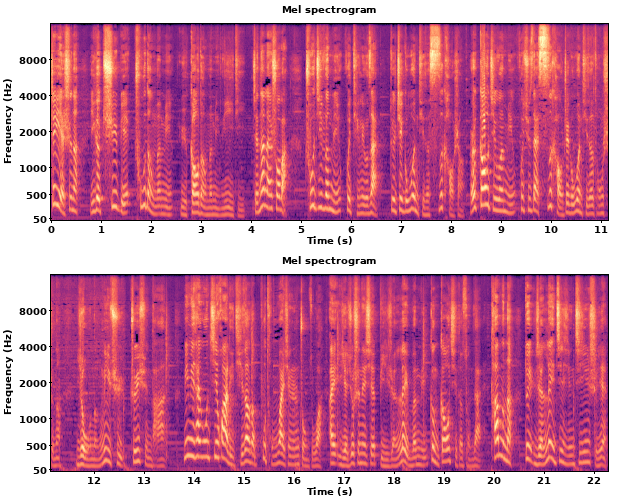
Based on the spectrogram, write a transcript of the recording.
这也是呢一个区别初等文明与高等文明的议题。简单来说吧，初级文明会停留在。对这个问题的思考上，而高级文明会去在思考这个问题的同时呢，有能力去追寻答案。秘密太空计划里提到的不同外星人种族啊，哎，也就是那些比人类文明更高级的存在，他们呢对人类进行基因实验，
